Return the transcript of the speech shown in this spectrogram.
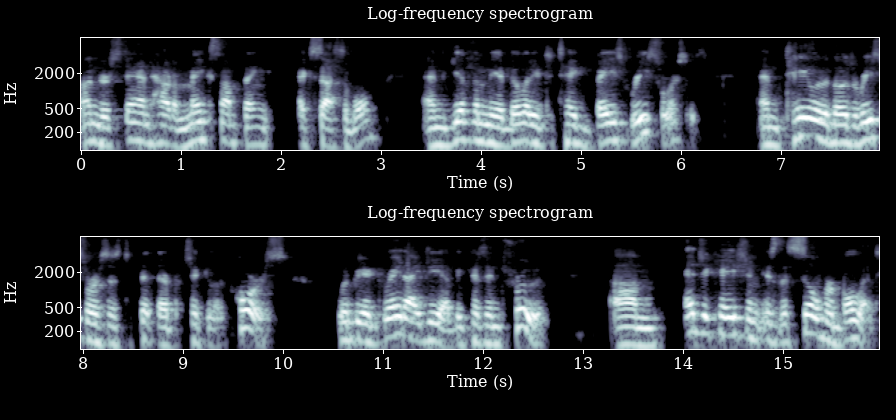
understand how to make something accessible and give them the ability to take base resources and tailor those resources to fit their particular course would be a great idea because in truth, um, education is the silver bullet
